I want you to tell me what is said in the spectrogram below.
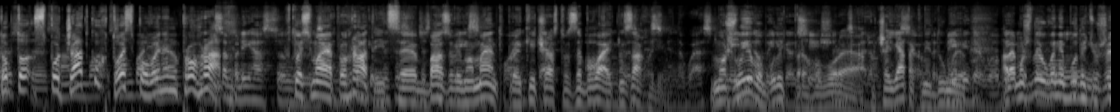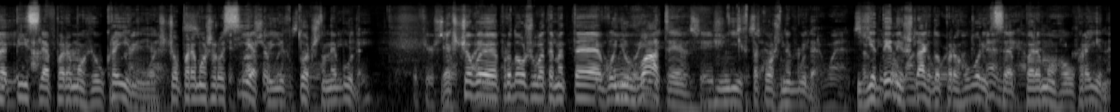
Тобто спочатку хтось повинен програти. Хтось має програти, і це базовий момент, про який часто забувають на заході. Можливо, будуть переговори, хоча я так не думаю. Але можливо, вони будуть уже після перемоги України. Якщо переможе Росія, то їх точно не буде. Якщо ви продовжуватимете воювати, їх також не буде. Єдиний шлях до переговорів це перемога України.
